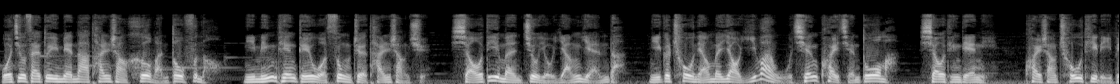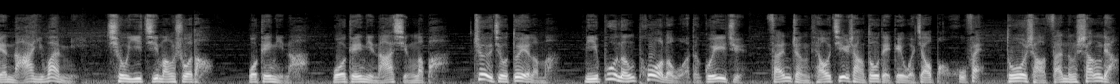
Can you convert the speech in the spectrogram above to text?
我就在对面那摊上喝碗豆腐脑。你明天给我送这摊上去，小弟们就有扬言的。你个臭娘们，要一万五千块钱多吗？消停点，你快上抽屉里边拿一万米。”秋姨急忙说道：“我给你拿，我给你拿，行了吧？这就对了嘛！你不能破了我的规矩，咱整条街上都得给我交保护费，多少咱能商量。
